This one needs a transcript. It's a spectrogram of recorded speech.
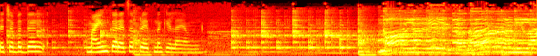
त्याच्याबद्दल माइंड करायचा प्रयत्न केला आहे आम्ही. माय एक धरणीला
